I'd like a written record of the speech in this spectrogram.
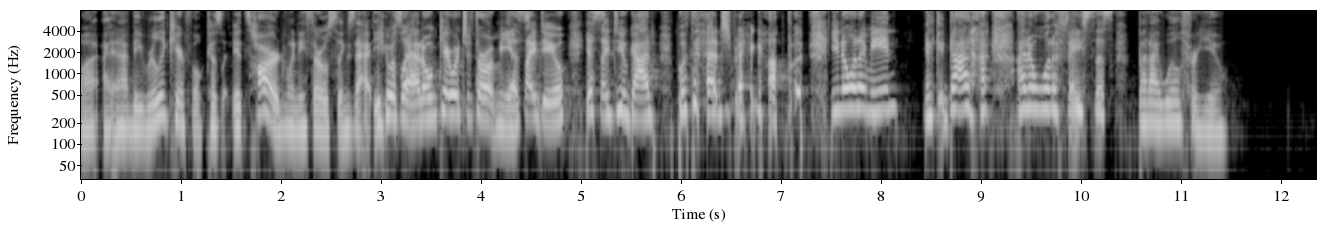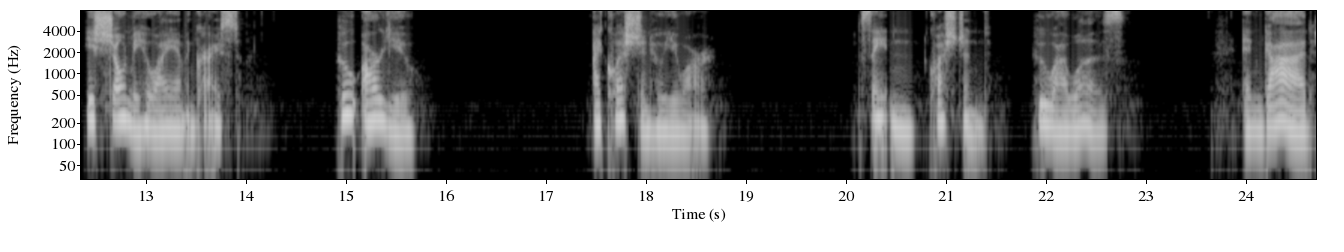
well, I, I'd be really careful because it's hard when he throws things at you. He was like, I don't care what you throw at me. Yes, I do. Yes, I do. God, put the hedge back up. You know what I mean? Like, God, I, I don't want to face this, but I will for you. He's shown me who I am in Christ. Who are you? I question who you are. Satan questioned who I was. And God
